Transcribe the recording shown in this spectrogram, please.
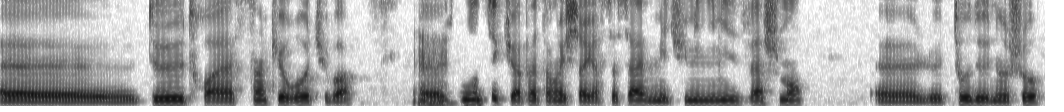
euh, 2, 3, 5 euros, tu vois, euh, mhm. tout le monde sait que tu vas pas t'enrichir grâce à ça, mais tu minimises vachement le taux de no-show.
